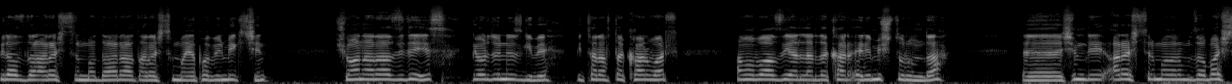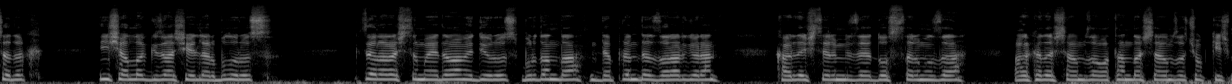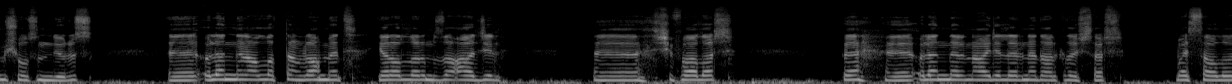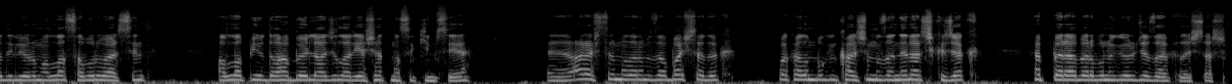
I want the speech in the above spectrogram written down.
Biraz daha araştırma, daha rahat araştırma yapabilmek için. Şu an arazideyiz. Gördüğünüz gibi bir tarafta kar var. Ama bazı yerlerde kar erimiş durumda. Ee, şimdi araştırmalarımıza başladık. İnşallah güzel şeyler buluruz. Güzel araştırmaya devam ediyoruz. Buradan da depremde zarar gören kardeşlerimize, dostlarımıza, arkadaşlarımıza, vatandaşlarımıza çok geçmiş olsun diyoruz. Ee, ölenlere Allah'tan rahmet, yaralılarımıza acil e, şifalar ve e, ölenlerin ailelerine de arkadaşlar başsağlığı diliyorum. Allah sabır versin. Allah bir daha böyle acılar yaşatmasın kimseye. Ee, araştırmalarımıza başladık. Bakalım bugün karşımıza neler çıkacak. Hep beraber bunu göreceğiz arkadaşlar.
